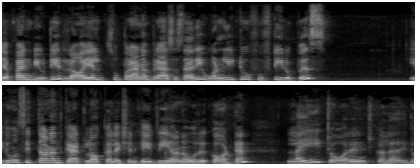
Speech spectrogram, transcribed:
ஜப்பான் பியூட்டி ராயல் சூப்பரான brasso sari only two fifty rupees இதுவும் சித்தானந்த் கேட்லாக் கலெக்ஷன் ஹெவியான ஒரு காட்டன் லைட் ஆரஞ்சு கலர் இது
